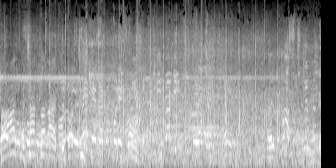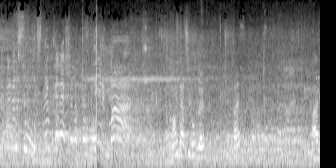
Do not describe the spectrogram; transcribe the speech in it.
بعد چند تا قد باستی Basszus, nem, nem, nem szúrsz, nem kereselek, nem gyere már! Hangjátszik, Bublé! Állj!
